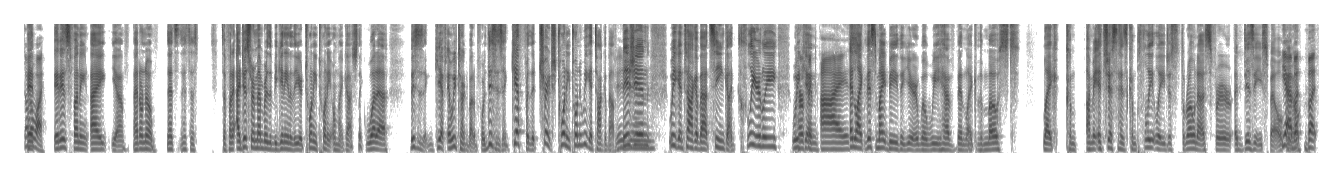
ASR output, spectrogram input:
Don't It- know why. It is funny. I yeah, I don't know. That's that's a it's a funny. I just remember the beginning of the year 2020. Oh my gosh, like what a this is a gift. And we've talked about it before. This is a gift for the church 2020. We can talk about vision. We can talk about seeing God clearly. We perfect can eyes, and like this might be the year where we have been like the most like com- I mean it just has completely just thrown us for a dizzy spell. yeah, you know? but but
